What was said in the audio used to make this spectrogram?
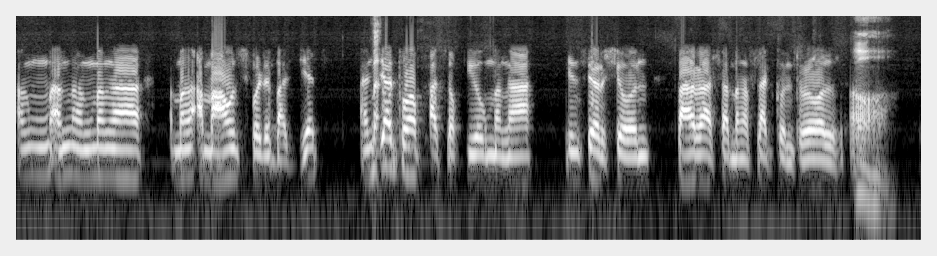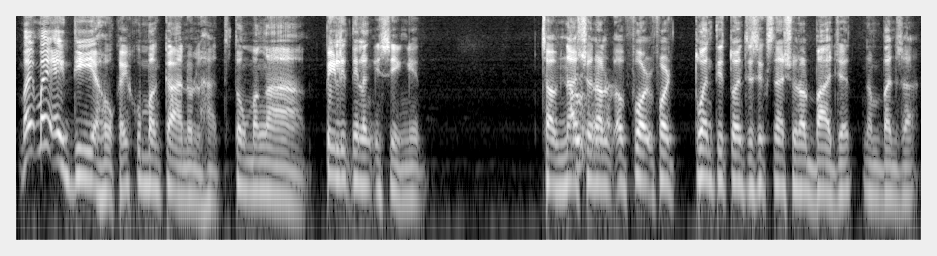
ang, ang, ang mga mga amounts for the budget. Andiyan pumapasok yung mga insertion para sa mga flood control. Oo. May may idea ho kayo kung magkano lahat itong mga pilit nilang isingit sa national uh, for for 2026 national budget ng bansa.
